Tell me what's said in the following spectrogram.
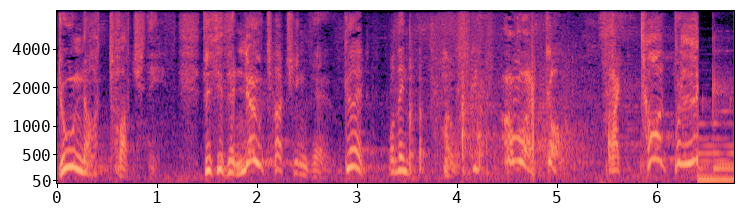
Do not touch this. This is a no touching zone. Good. Well then. Oh, oh my god! I can't believe.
